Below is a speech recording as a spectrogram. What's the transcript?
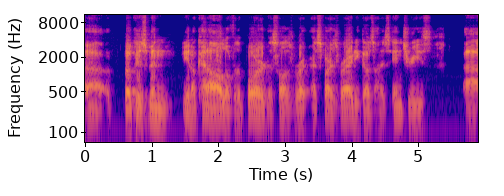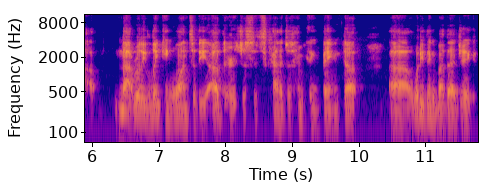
uh, Booker's been, you know, kind of all over the board as far as as far as variety goes on his injuries. Uh, not really linking one to the other. It's just it's kind of just him getting banged up. Uh, what do you think about that, Jake?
